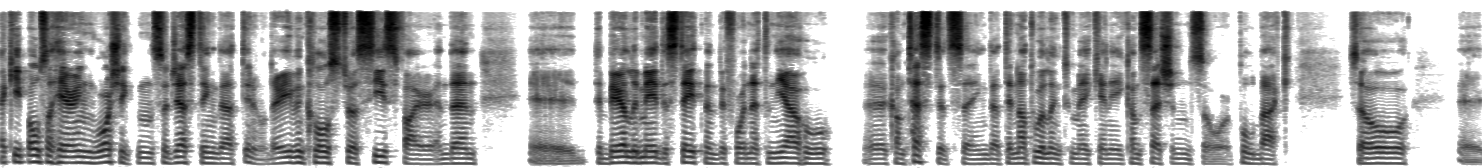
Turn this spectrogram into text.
I keep also hearing Washington suggesting that you know they're even close to a ceasefire, and then uh, they barely made the statement before Netanyahu uh, contested, saying that they're not willing to make any concessions or pull back. So. Uh,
